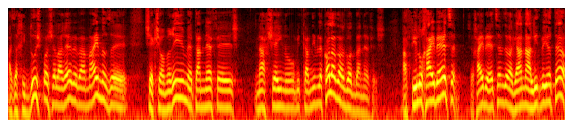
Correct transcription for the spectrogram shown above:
אז החידוש פה של הרבה והמיימר זה שכשאומרים את הנפש, נפשנו, מתכוונים לכל הדרגות בנפש. אפילו חי בעצם, שחי בעצם זה דרגה נעלית ביותר.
